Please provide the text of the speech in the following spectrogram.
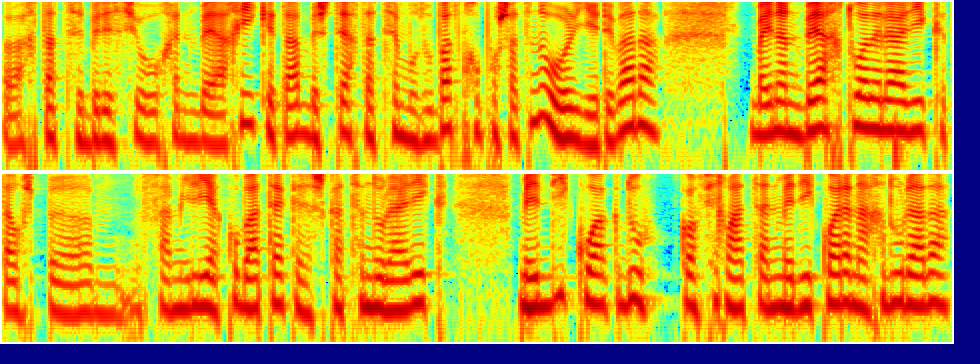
hartatze berezio horren beharrik, eta beste hartatze modu bat proposatzen du hori ere bada. Baina behartua delarik eta usp, familiako batek eskatzen dularik medikoak du konfirmatzen medikoaren ardura da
